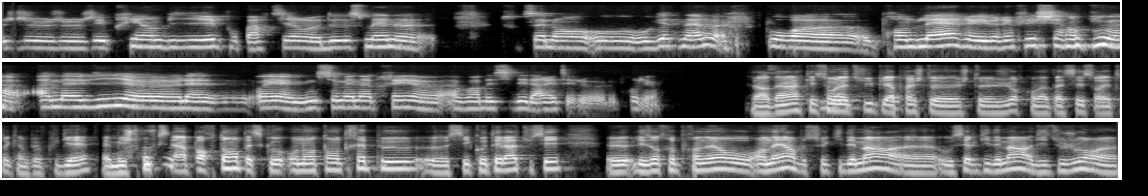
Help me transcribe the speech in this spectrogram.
j'ai pris un billet pour partir euh, deux semaines euh, toute seule au, Vietnam pour prendre l'air et réfléchir un peu à, ma vie. ouais, une semaine après avoir décidé d'arrêter le, projet. Alors, dernière question là-dessus, puis après, je te, jure qu'on va passer sur des trucs un peu plus gays. Mais je trouve que c'est important parce qu'on entend très peu euh, ces côtés-là. Tu sais, euh, les entrepreneurs en herbe, ceux qui démarrent euh, ou celles qui démarrent, disent toujours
